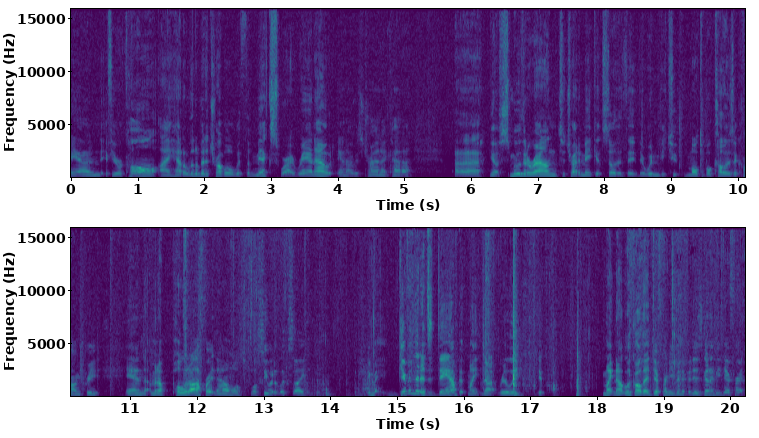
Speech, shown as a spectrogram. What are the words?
and if you recall I had a little bit of trouble with the mix where I ran out and I was trying to kind of uh, you know, smooth it around to try to make it so that they, there wouldn't be two, multiple colors of concrete. And I'm going to pull it off right now and we'll, we'll see what it looks like given that it's damp, it might not really, it might not look all that different even if it is going to be different,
